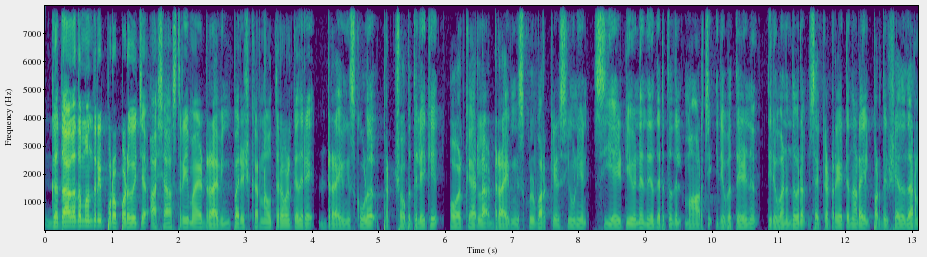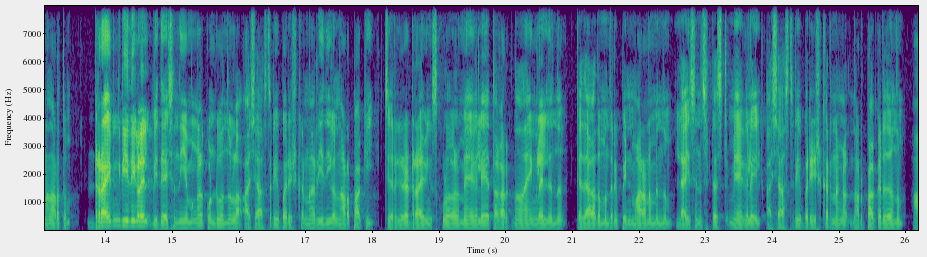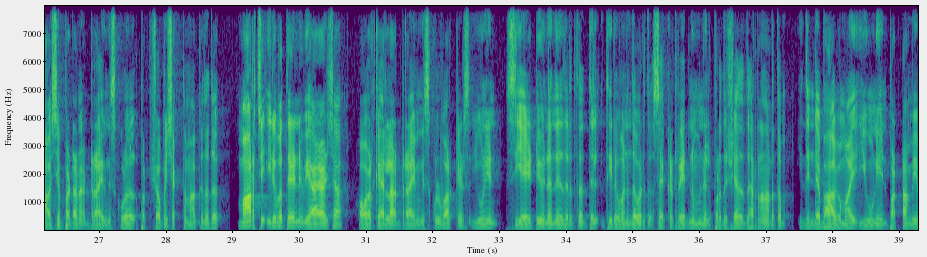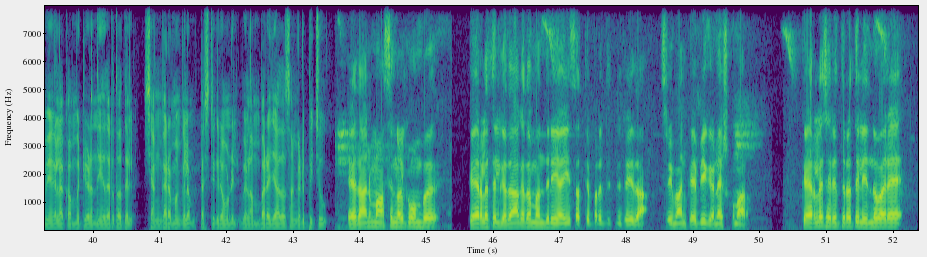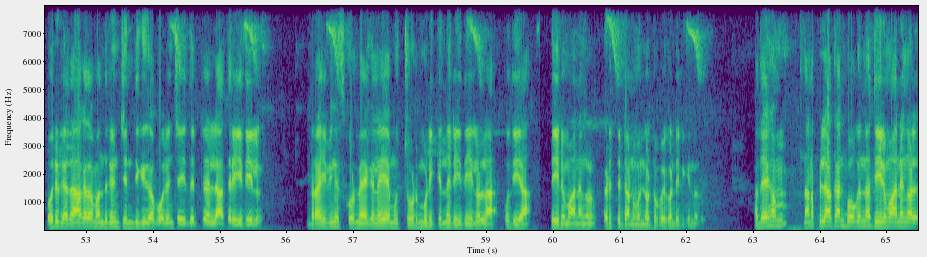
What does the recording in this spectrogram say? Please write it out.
ഗതാഗത മന്ത്രി പുറപ്പെടുവിച്ച അശാസ്ത്രീയമായ ഡ്രൈവിംഗ് പരിഷ്കരണ ഉത്തരവുകൾക്കെതിരെ ഡ്രൈവിംഗ് സ്കൂളുകൾ പ്രക്ഷോഭത്തിലേക്ക്. All Kerala driving school workers union C I T യുവിന്റെ നേതൃത്വത്തിൽ മാർച്ച് ഇരുപത്തിയേഴിന് തിരുവനന്തപുരം സെക്രട്ടേറിയറ്റ് നടയിൽ പ്രതിഷേധ ധർണ നടത്തും. ഡ്രൈവിംഗ് രീതികളിൽ വിദേശ നിയമങ്ങൾ കൊണ്ടുവന്നുള്ള അശാസ്ത്രീയ പരിഷ്കരണ രീതികൾ നടപ്പാക്കി ചെറുകിട ഡ്രൈവിംഗ് സ്കൂളുകൾ മേഖലയെ തകർക്കുന്ന നയങ്ങളിൽ നിന്ന് ഗതാഗത മന്ത്രി പിന്മാറണമെന്നും ലൈസൻസ് ടെസ്റ്റ് മേഖലയിൽ അശാസ്ത്രീയ പരിഷ്കരണങ്ങൾ നടപ്പാക്കരുതെന്നും ആവശ്യപ്പെട്ടാണ് ഡ്രൈവിംഗ് സ്കൂളുകൾ പ്രക്ഷോഭം ശക്തമാക്കുന്നത്. മാർച്ച് ഇരുപത്തേഴിന് വ്യാഴാഴ്ച all Kerala driving school workers union C I ടിയുവിന്റെ നേതൃത്വത്തിൽ തിരുവനന്തപുരത്ത് സെക്രട്ടേറിയറ്റിന് മുന്നിൽ പ്രതിഷേധ ധർണ നടത്തും. ഇതിന്റെ ഭാഗമായി യൂണിയൻ പട്ടാമ്പി മേഖലാ കമ്മിറ്റിയുടെ നേതൃത്വത്തിൽ ശങ്കരമംഗലം ടെസ്റ്റ് ഗ്രൗണ്ടിൽ വിളംബര ജാഥ സംഘടിപ്പിച്ചു. ഏതാനും മാസങ്ങൾക്ക് മുമ്പ് കേരളത്തിൽ ഗതാഗത മന്ത്രിയായി സത്യപ്രതിജ്ഞ ചെയ്ത ശ്രീമാൻ കെ ബി ഗണേഷ് കുമാർ കേരള ചരിത്രത്തിൽ ഇന്നുവരെ ഒരു ഗതാഗത മന്ത്രിയും ചിന്തിക്കുക പോലും ചെയ്തിട്ടില്ലാത്ത രീതിയിൽ ഡ്രൈവിംഗ് സ്കൂൾ മേഖലയെ മുച്ചൂട് മുടിക്കുന്ന രീതിയിലുള്ള പുതിയ തീരുമാനങ്ങൾ എടുത്തിട്ടാണ് മുന്നോട്ട് പോയിക്കൊണ്ടിരിക്കുന്നത്. അദ്ദേഹം നടപ്പിലാക്കാൻ പോകുന്ന തീരുമാനങ്ങൾ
